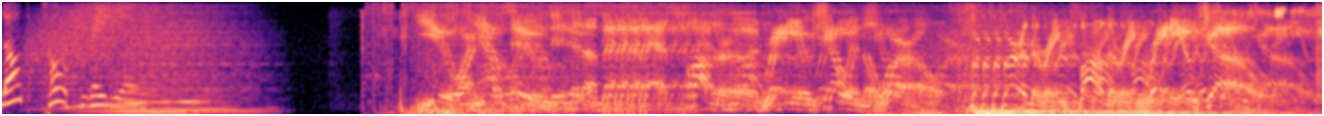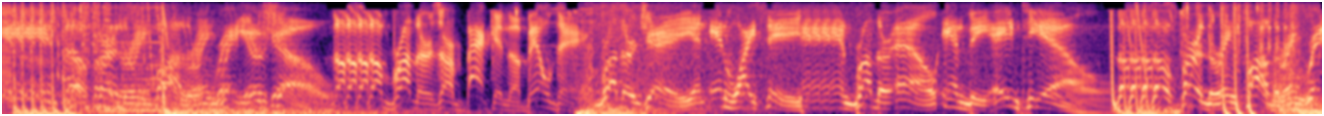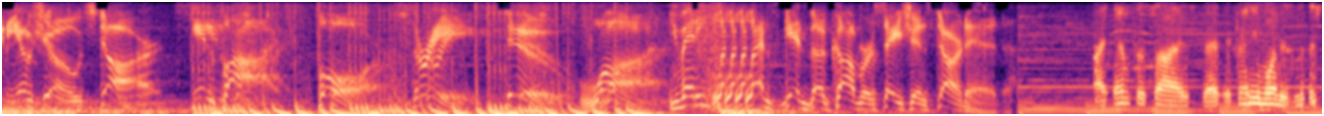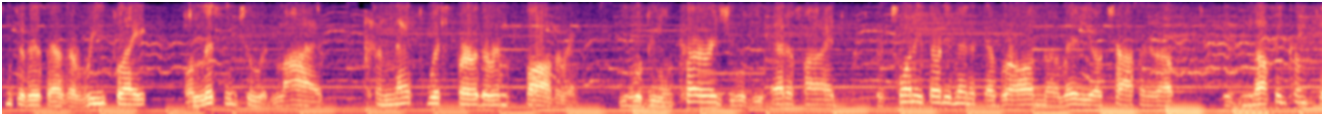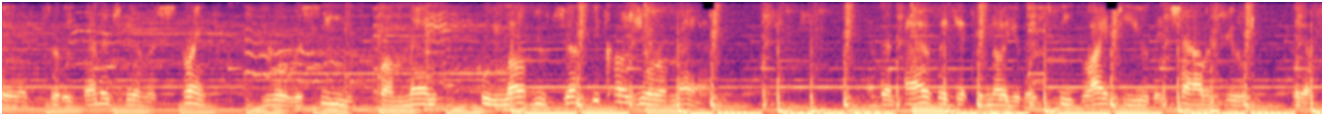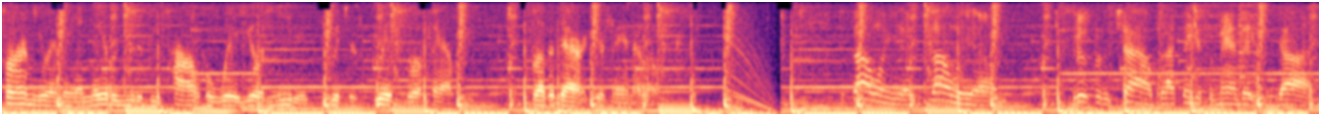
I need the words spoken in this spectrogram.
Blog Talk Radio. You are now tuned into the best fatherhood radio show in the world. Furthering Fathering Radio Show. It's the Furthering Fathering Radio Show. The, the, the brothers are back in the building. Brother J in NYC and Brother L in the ATL. The, the, the Furthering Fathering Radio Show starts in five, four, three, two, one. You ready? L- let's get the conversation started. I emphasize that if anyone is listening to this as a replay or listening to it live, connect with Furthering Fathering. You will be encouraged. You will be edified. The 20, 30 minutes that we're on the radio chopping it up is nothing compared to the energy and the strength you will receive from men who love you just because you're a man. And then as they get to know you, they speak life to you, they challenge you, they affirm you, and they enable you to be powerful where you're needed, which is with your family. Brother Derek, you're saying hello. It's not only, it's not only um, good for the child, but I think it's a mandate from God.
